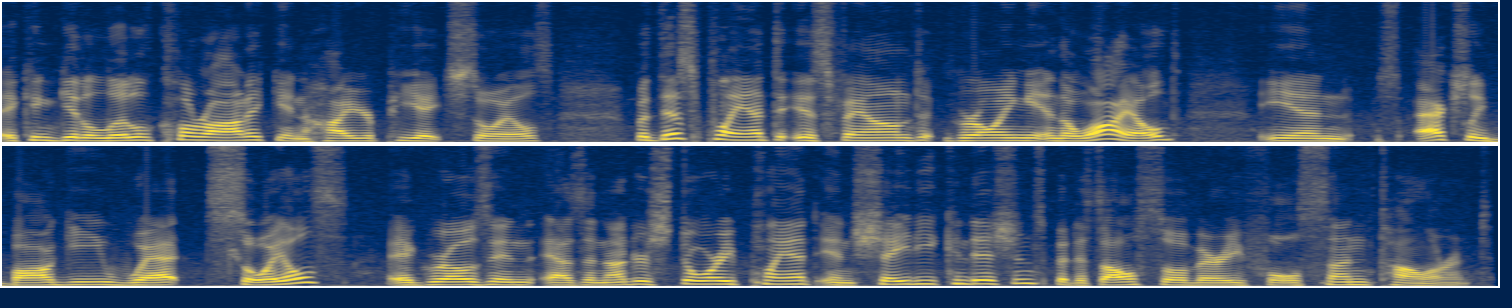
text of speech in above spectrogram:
It can get a little chlorotic in higher pH soils, but this plant is found growing in the wild in actually boggy, wet soils it grows in as an understory plant in shady conditions, but it's also very full sun tolerant.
